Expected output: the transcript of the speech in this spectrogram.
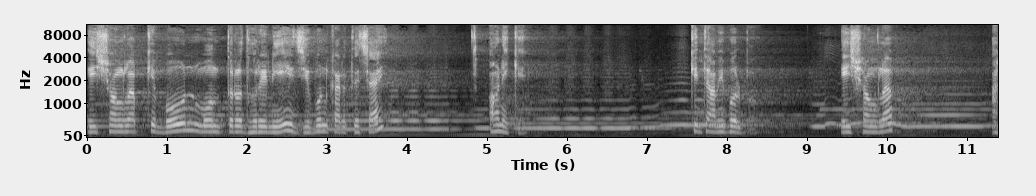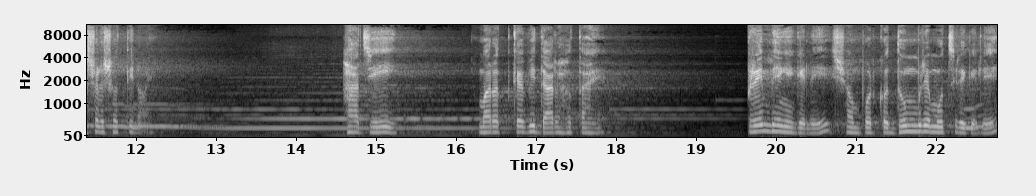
এই সংলাপকে বন মন্ত্র ধরে নিয়ে জীবন কাটাতে চায় অনেকে কিন্তু আমি বলব, এই সংলাপ আসলে সত্যি নয়। হাজি মরদ কবি দার হতা है প্রেম ভেঙে গেলে, সম্পর্ক দুমড়ে মুচড়ে গেলে,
